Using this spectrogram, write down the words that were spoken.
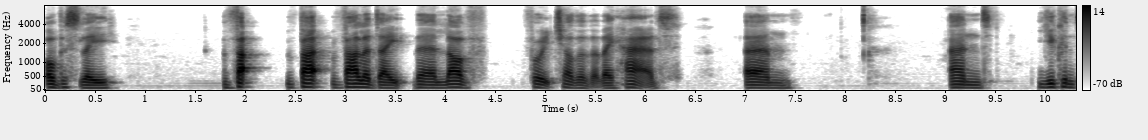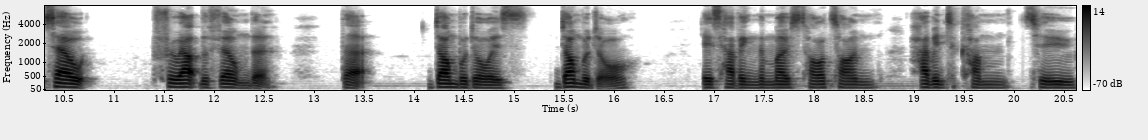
obviously, va- va- validate their love for each other that they had. Um, and you can tell throughout the film that that Dumbledore is Dumbledore is having the most hard time having to come to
